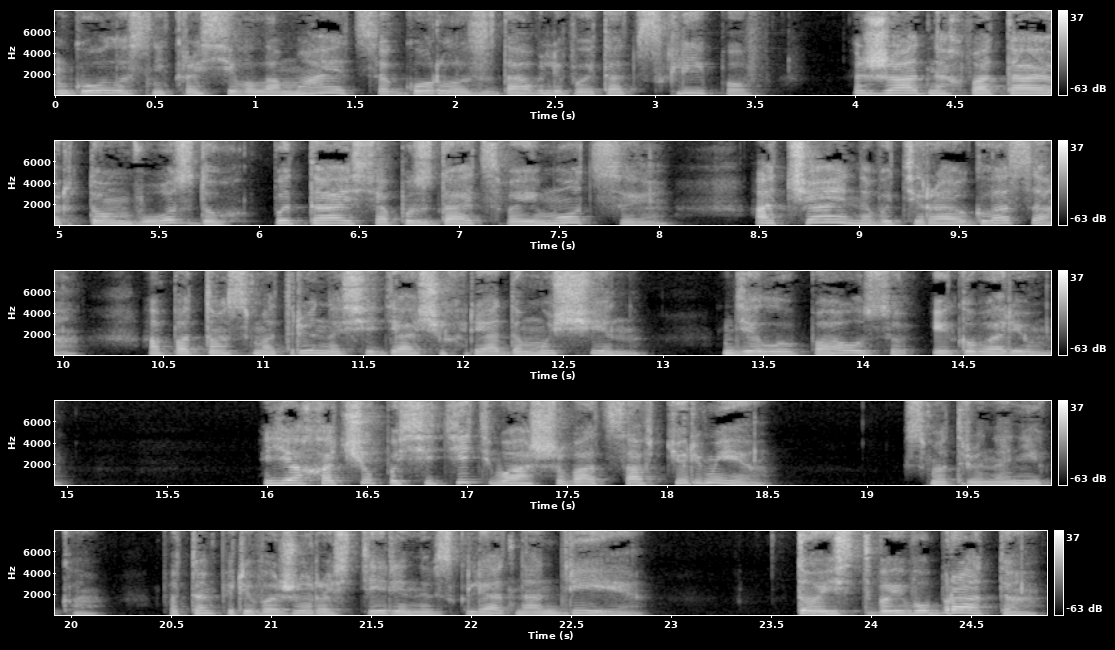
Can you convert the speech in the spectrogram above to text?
Голос некрасиво ломается, горло сдавливает от всхлипов. Жадно хватаю ртом воздух, пытаясь опуздать свои эмоции. Отчаянно вытираю глаза, а потом смотрю на сидящих рядом мужчин. Делаю паузу и говорю. «Я хочу посетить вашего отца в тюрьме». Смотрю на Ника, потом перевожу растерянный взгляд на Андрея. «То есть твоего брата?»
